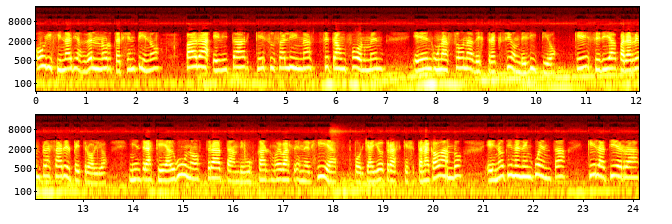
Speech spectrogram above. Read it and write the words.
originarias del norte argentino para evitar que sus salinas se transformen en una zona de extracción de litio que sería para reemplazar el petróleo. Mientras que algunos tratan de buscar nuevas energías porque hay otras que se están acabando, eh, no tienen en cuenta que la tierra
